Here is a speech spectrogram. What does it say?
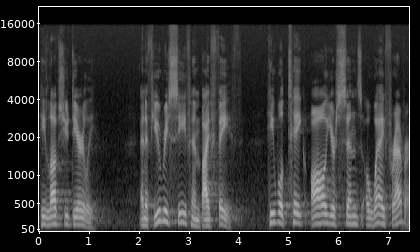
He loves you dearly. And if you receive Him by faith, He will take all your sins away forever.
